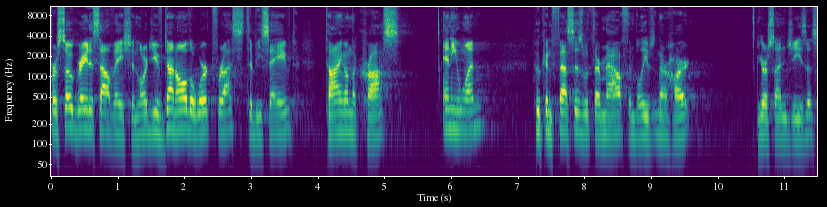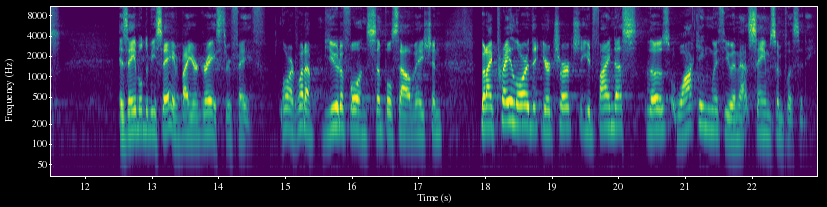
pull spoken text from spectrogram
for so great a salvation. Lord, you've done all the work for us to be saved, dying on the cross. Anyone who confesses with their mouth and believes in their heart your son Jesus is able to be saved by your grace through faith. Lord, what a beautiful and simple salvation. But I pray, Lord, that your church, that you'd find us those walking with you in that same simplicity.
